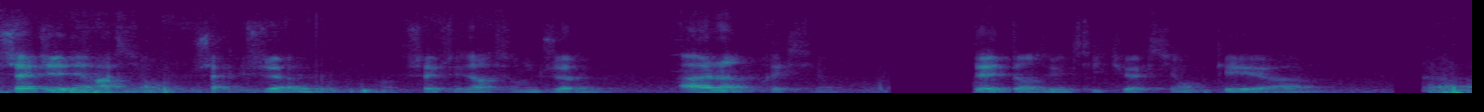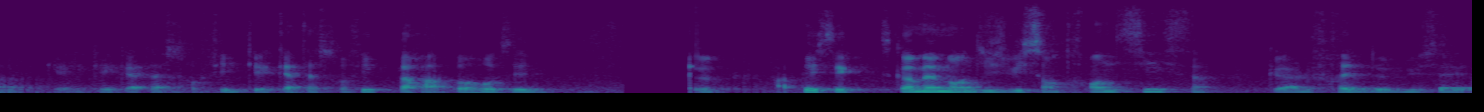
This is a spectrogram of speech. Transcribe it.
chaque génération, chaque jeune, chaque génération de jeunes a l'impression d'être dans une situation qui est, euh, euh, catastrophique, qui est catastrophique par rapport aux élus. Rappelez, c'est quand même en 1836 que Alfred de Musset,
